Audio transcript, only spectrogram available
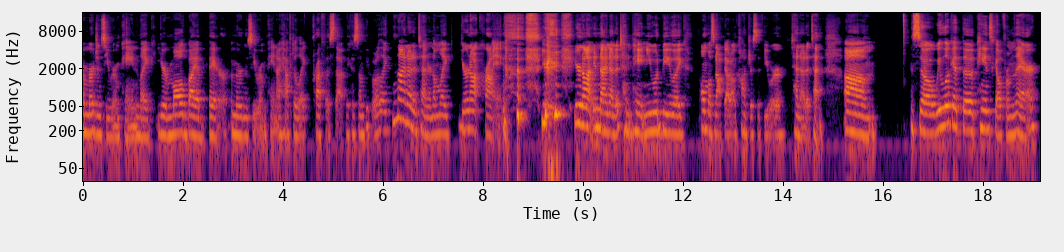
emergency room pain like you're mauled by a bear emergency room pain. I have to like preface that because some people are like 9 out of 10 and i'm like you're not crying. You're you're not in 9 out of 10 pain. You would be like almost knocked out unconscious if you were 10 out of 10 um, so we look at the pain scale from there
